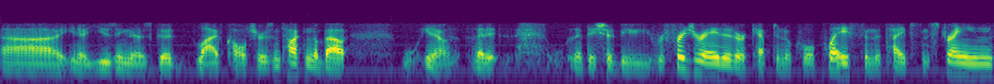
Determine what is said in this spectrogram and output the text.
uh, you know using those good live cultures and talking about you know that it that they should be refrigerated or kept in a cool place and the types and strains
